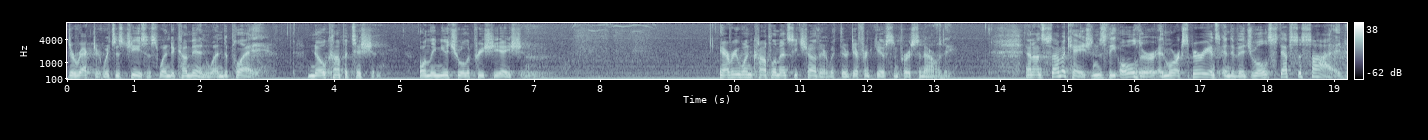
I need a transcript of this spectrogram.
director, which is Jesus, when to come in, when to play. No competition, only mutual appreciation. Everyone complements each other with their different gifts and personality. And on some occasions, the older and more experienced individual steps aside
